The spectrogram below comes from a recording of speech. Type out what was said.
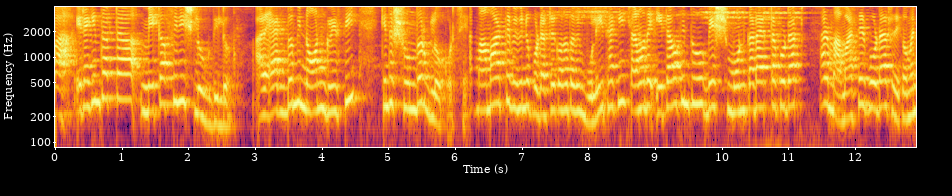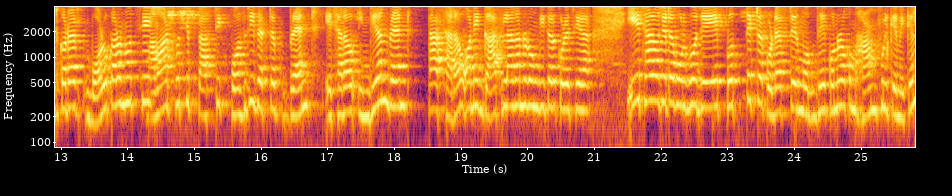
বাহ, এটা কিন্তু একটা মেকআপ ফিনিশ লুক দিল। আর একদমই নন গ্রিসি কিন্তু সুন্দর গ্লো করছে। মামা আর্থে বিভিন্ন প্রোডাক্টের কথা তো আমি বলেই থাকি। তার মধ্যে এটাও কিন্তু বেশ মন কাড়া একটা প্রোডাক্ট আর মামা আর্থের প্রোডাক্ট রেকমেন্ড করার বড় কারণ হচ্ছে, মামা আর্থ হচ্ছে প্লাস্টিক পজিটিভ একটা ব্র্যান্ড এছাড়াও ইন্ডিয়ান ব্র্যান্ড তাছাড়াও অনেক গাছ লাগানোর অঙ্গীকার করেছে এরা। এছাড়াও যেটা বলব যে, প্রত্যেকটা প্রোডাক্টের মধ্যে কোনো রকম হার্মফুল কেমিক্যাল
